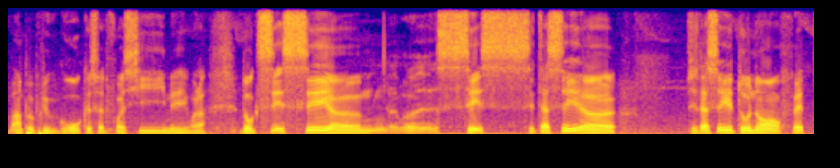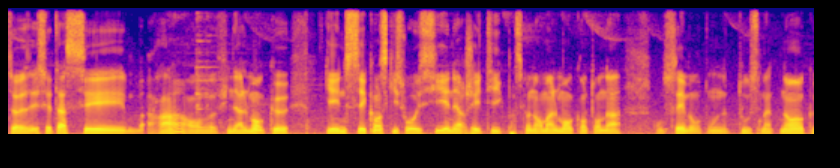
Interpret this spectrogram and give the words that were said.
un peu plus gros que cette fois-ci, mais voilà. Donc c'est euh, assez euh, c'est assez étonnant en fait, et c'est assez rare finalement que qu'il y ait une séquence qui soit aussi énergétique, parce que normalement quand on a, on sait, on a tous maintenant que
